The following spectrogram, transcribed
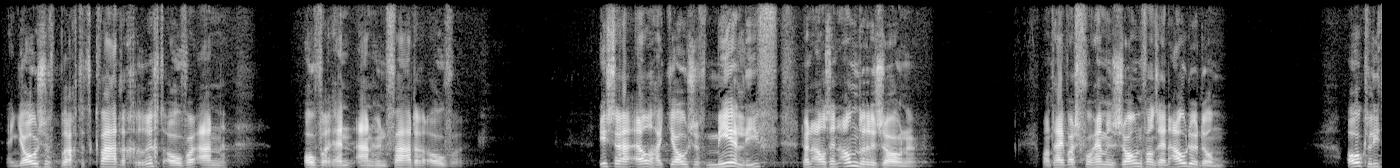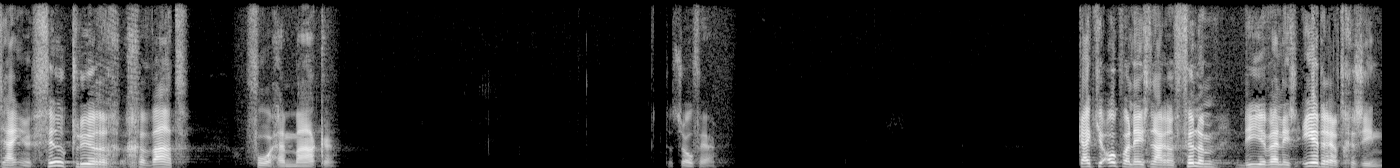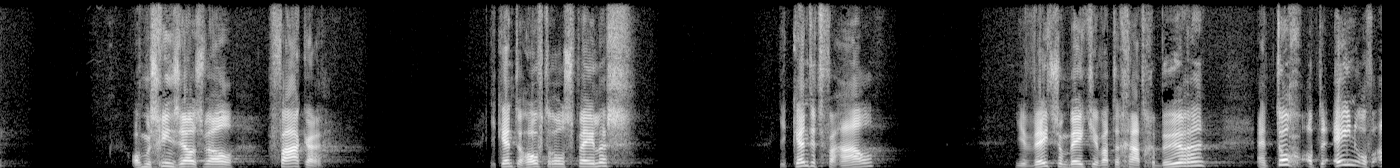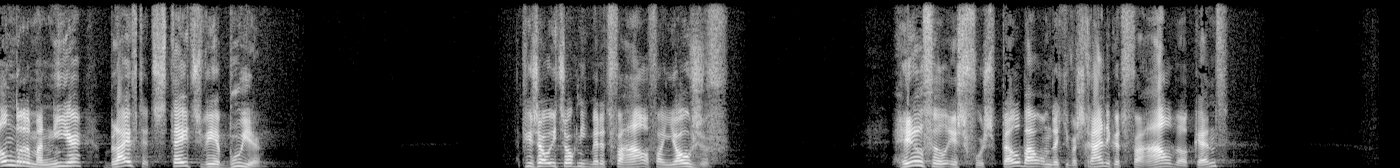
En Jozef bracht het kwade gerucht over, aan, over hen aan hun vader over. Israël had Jozef meer lief dan al zijn andere zonen, want hij was voor hem een zoon van zijn ouderdom. Ook liet hij een veelkleurig gewaad voor hem maken. Tot zover. Kijk je ook wel eens naar een film die je wel eens eerder hebt gezien? Of misschien zelfs wel vaker. Je kent de hoofdrolspelers. Je kent het verhaal. Je weet zo'n beetje wat er gaat gebeuren. En toch op de een of andere manier blijft het steeds weer boeien. Heb je zoiets ook niet met het verhaal van Jozef? Heel veel is voorspelbaar, omdat je waarschijnlijk het verhaal wel kent.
